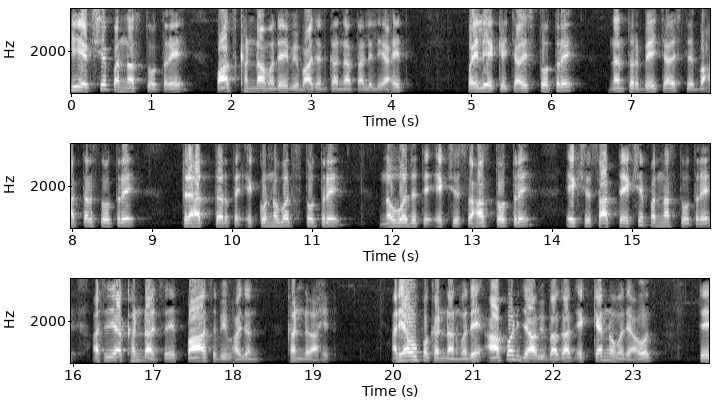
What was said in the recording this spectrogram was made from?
ही एकशे पन्नास स्तोत्रे पाच खंडामध्ये विभाजन करण्यात आलेली आहेत. पहिले एक्केचाळीस स्तोत्रे नंतर बेचाळीस ते बहात्तर स्तोत्रे त्र्याहत्तर ते एकोणनव्वद स्तोत्रे नव्वद ते एकशे सहा स्तोत्रे एकशे सात ते एकशे पन्नास स्तोत्रे असे या खंडाचे पाच विभाजन खंड आहेत. आणि या उपखंडांमध्ये आपण ज्या विभागात एक्क्याण्णवमध्ये आहोत ते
